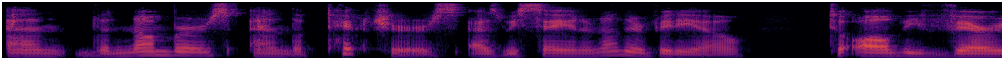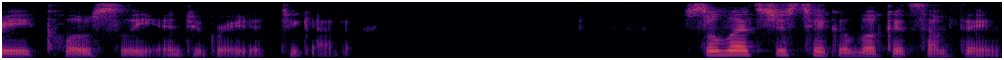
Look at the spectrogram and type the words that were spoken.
and the numbers and the pictures, as we say in another video, to all be very closely integrated together. So let's just take a look at something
